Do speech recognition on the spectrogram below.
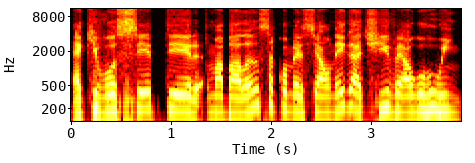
é que você ter uma balança comercial negativa é algo ruim.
